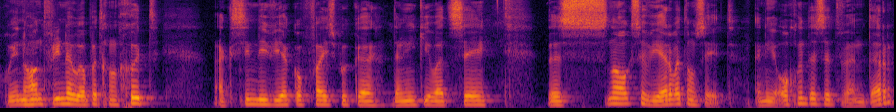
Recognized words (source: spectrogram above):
Goeienaand vriende, hoop dit gaan goed. Ek sien die week op Facebook 'n dingetjie wat sê dis snaakse weer wat ons het. In die oggend is dit winter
